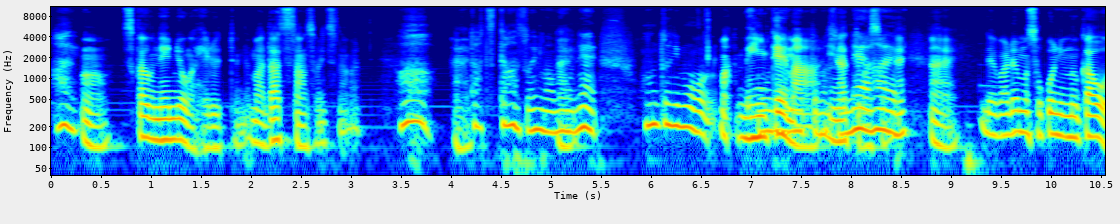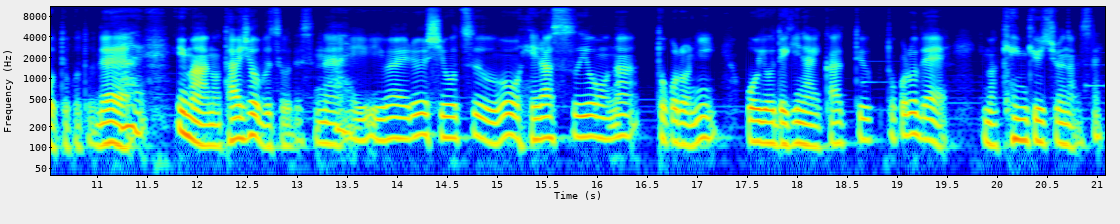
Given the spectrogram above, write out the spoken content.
はい、うん、使う燃料が減るっていうんで、まあ、脱炭素につながる。ああ、はい、脱炭素今もうね、はい、本当にもう、まあ、メインテーマになってますよね。はい、はい、で我々もそこに向かおうということで、はい、今あの対象物をですね、はい、いわゆる CO2 を減らすようなところに応用できないかっていうところで今研究中なんですね。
